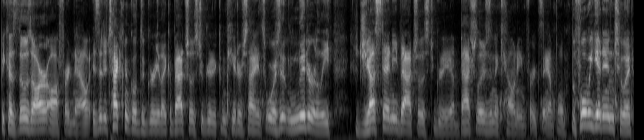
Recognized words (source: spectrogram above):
Because those are offered now. Is it a technical degree like a bachelor's degree in computer science? Or is it literally just any bachelor's degree, a bachelor's in accounting, for example? Before we get into it,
